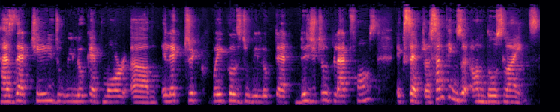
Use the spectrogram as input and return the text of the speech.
has that changed? Do we look at more um, electric vehicles? Do we look at digital platforms etc some things on those lines.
